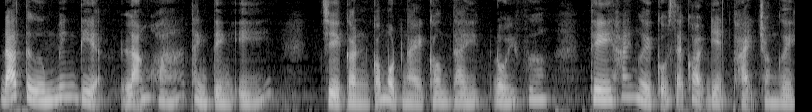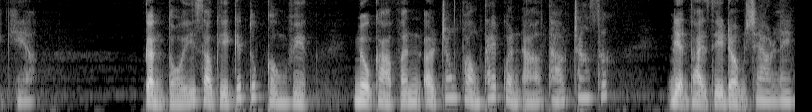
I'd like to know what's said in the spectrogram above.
đã từ minh địa lãng hóa thành tình ý. Chỉ cần có một ngày không thấy đối phương thì hai người cũng sẽ gọi điện thoại cho người kia. Gần tối sau khi kết thúc công việc, Miêu Khả Vân ở trong phòng thay quần áo tháo trang sức. Điện thoại di động treo lên.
